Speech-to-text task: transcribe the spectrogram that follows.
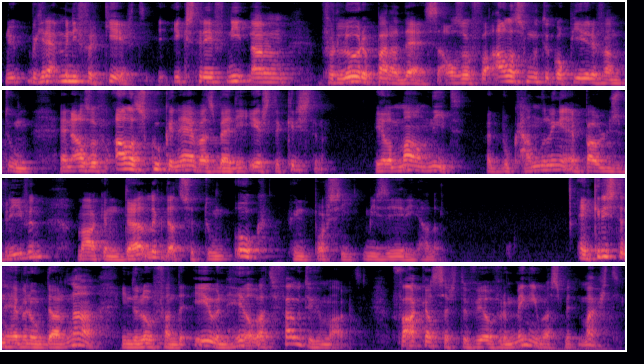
Nu, begrijp me niet verkeerd. Ik streef niet naar een verloren paradijs, alsof we alles moeten kopiëren van toen en alsof alles koekenij was bij die eerste christenen. Helemaal niet. Het boek Handelingen en Paulus' brieven maken duidelijk dat ze toen ook hun portie miserie hadden. En christenen hebben ook daarna, in de loop van de eeuwen, heel wat fouten gemaakt, vaak als er te veel vermenging was met macht.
